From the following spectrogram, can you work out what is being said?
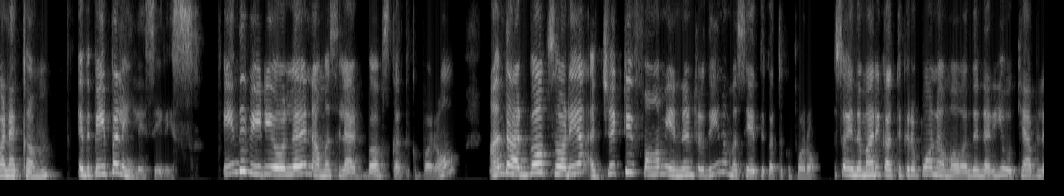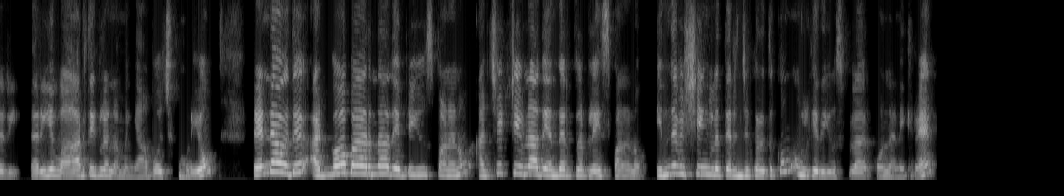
வணக்கம். இது people English series இந்த வீடியோல நம்ம சில அட்வர்ப்ஸ் கத்துக்க போறோம். அந்த அட்வாப்ஸோடைய அப்ஜெக்டிவ் ஃபார்ம் என்னன்றதையும் நம்ம சேர்த்து கத்துக்க போறோம். ஸோ இந்த மாதிரி கத்துக்கிறப்போ நம்ம வந்து நிறைய ஒகேபுலரி நிறைய வார்த்தைகளை நம்ம ஞாபகம் வச்சுக்க முடியும். ரெண்டாவது அட்வர்பா இருந்தா அதை எப்படி யூஸ் பண்ணணும்? அப்ஜெக்டிவ்னா அதை எந்த இடத்துல பிளேஸ் பண்ணணும்? இந்த விஷயங்களை தெரிஞ்சுக்கிறதுக்கும் உங்களுக்கு இது யூஸ்ஃபுல்லா இருக்கும்னு நினைக்கிறேன்.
